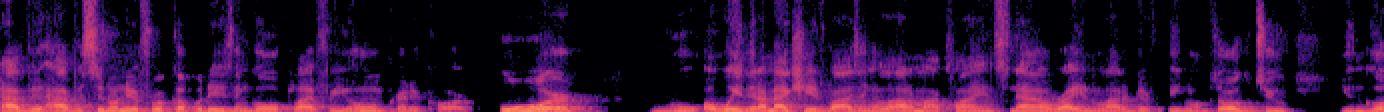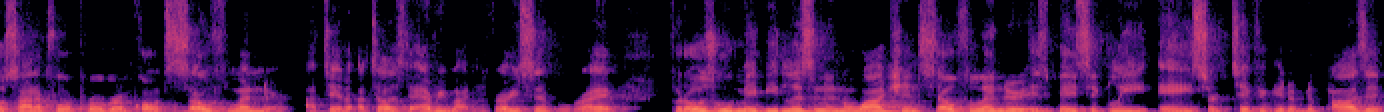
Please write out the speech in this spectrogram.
have it have it sit on there for a couple of days and go apply for your own credit card. Or a way that I'm actually advising a lot of my clients now, right, and a lot of different people I'm talking to, you can go sign up for a program called Self Lender. I tell I tell this to everybody. It's very simple, right? For those who may be listening and watching, Self Lender is basically a certificate of deposit,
